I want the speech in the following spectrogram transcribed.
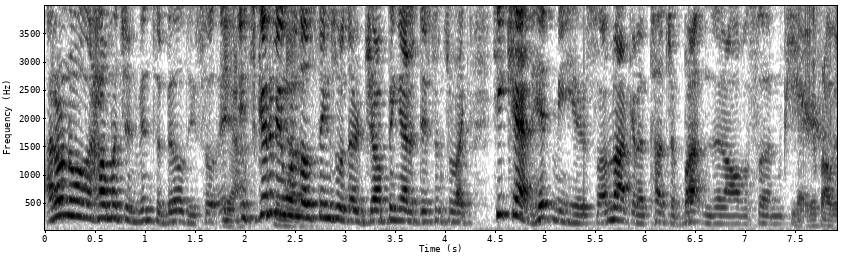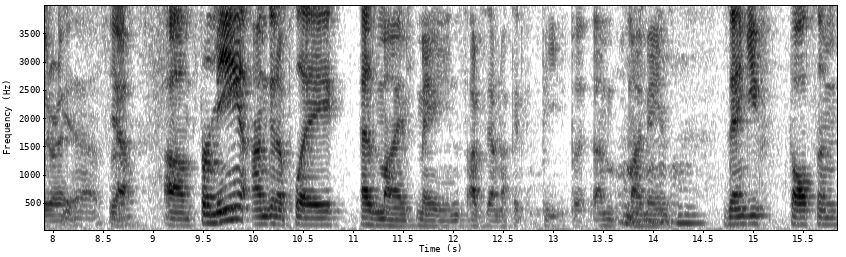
I don't know how much invincibility, so it's, Yeah, it's gonna be you one of those things where they're jumping at a distance where like he can't hit me here, so I'm not gonna touch a button. Then all of a sudden, Yeah, you're probably right. Yeah, so- Yeah. Um, for me, I'm gonna play as my mains. Obviously, I'm not gonna compete, but um, Mm-hmm, my mains: Zangief, Dhalsim,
